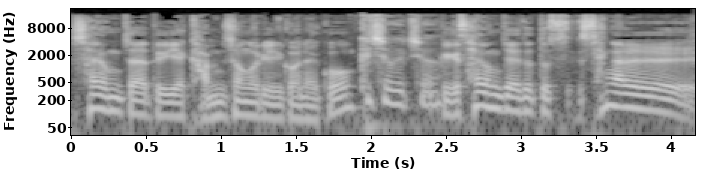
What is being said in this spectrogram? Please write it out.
사용자들의 감성을 읽어내고 그렇죠, 그렇죠. 그게 사용자에도 또 생활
